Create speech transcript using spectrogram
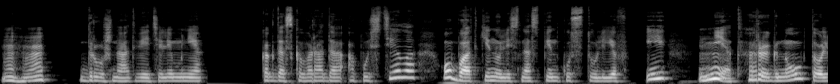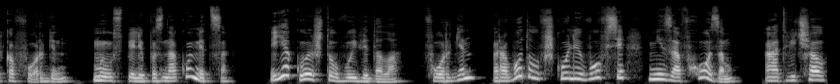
«Угу», — дружно ответили мне. Когда сковорода опустела, оба откинулись на спинку стульев. И «нет», — рыгнул только Форгин. Мы успели познакомиться, и я кое-что выведала. Форгин работал в школе вовсе не за вхозом, а отвечал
